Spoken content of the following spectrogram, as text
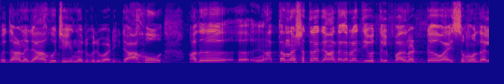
അപ്പോൾ ഇതാണ് രാഹു ചെയ്യുന്ന ഒരു പരിപാടി. രാഹു അത് അത്ത നക്ഷത്ര ജാതകരുടെ ജീവിതത്തിൽ പതിനെട്ട് വയസ്സ് മുതൽ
